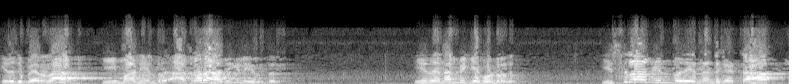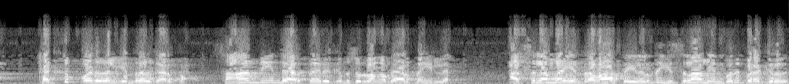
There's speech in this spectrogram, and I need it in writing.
இதுக்கு பேர் தான் ஈமான் என்று அகராதியில் இருந்தது. இது நம்பிக்கை கொள்றது. இஸ்லாம் என்பது என்னன்னு கேட்டா கட்டுப்படுதல் என்று அதுக்கு அர்த்தம். சாந்தின்ற அர்த்தம் இருக்குன்னு சொல்லுவாங்க அப்படி அர்த்தம் இல்ல. அஸ்லம என்ற வார்த்தையிலிருந்து இஸ்லாம் என்பது பிறக்கிறது.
